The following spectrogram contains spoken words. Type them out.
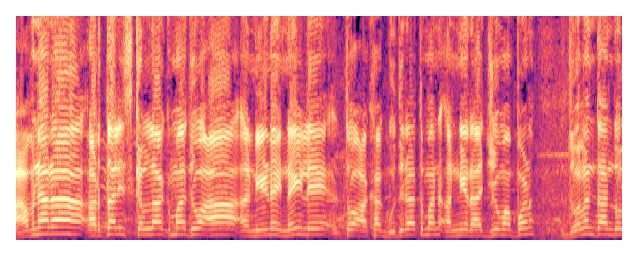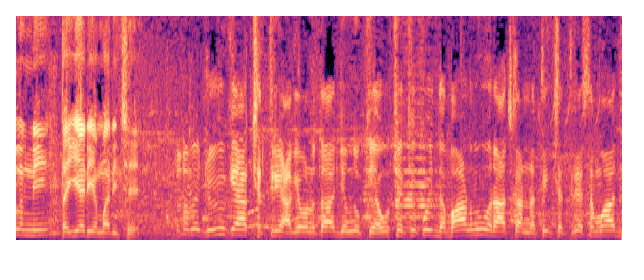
આવનારા અડતાલીસ કલાકમાં જો આ નિર્ણય નહીં લે, તો આખા ગુજરાતમાં અને અન્ય રાજ્યોમાં પણ જ્વલંત આંદોલનની તૈયારી અમારી છે. તો તમે જોયું કે આ ક્ષત્રિય આગેવાનો હતા જેમનું કહેવું છે કે કોઈ દબાણનું રાજકારણ નથી. ક્ષત્રિય સમાજ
